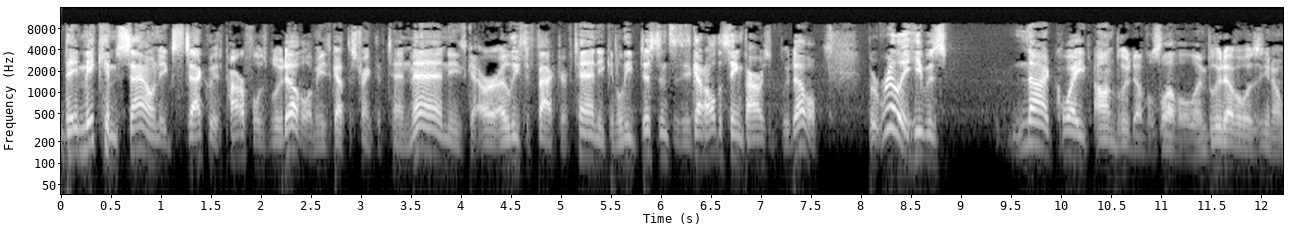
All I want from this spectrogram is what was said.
They make him sound exactly as powerful as Blue Devil. I mean, he's got the strength of ten men. He's got, or at least a factor of ten. He can leap distances. He's got all the same powers as Blue Devil. But really, he was not quite on Blue Devil's level. And Blue Devil was, you know,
